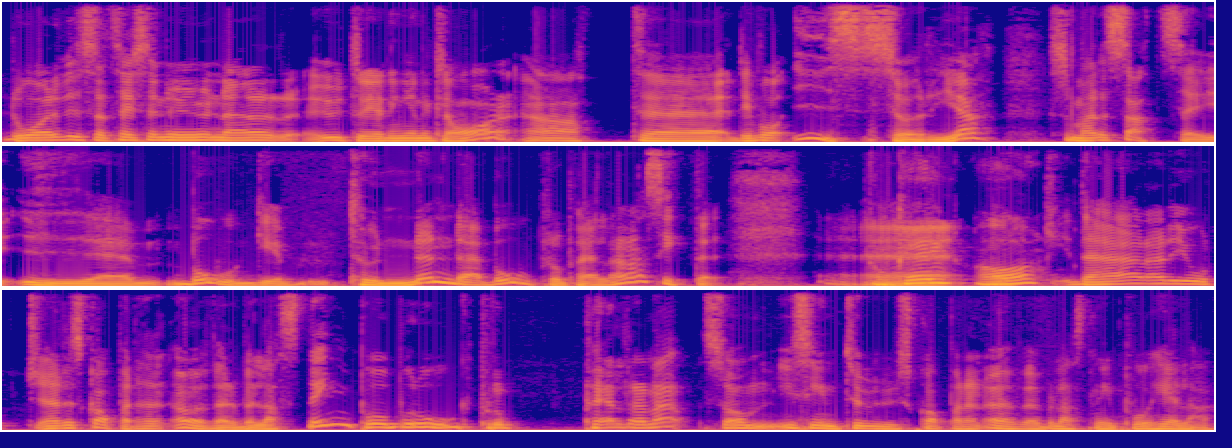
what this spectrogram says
Då har det visat sig nu när utredningen är klar att det var issörja som hade satt sig i bogtunneln där bogpropellrarna sitter. Okay, ja. och det här hade, gjort, hade skapat en överbelastning på bogpropellrarna som i sin tur skapar en överbelastning på hela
